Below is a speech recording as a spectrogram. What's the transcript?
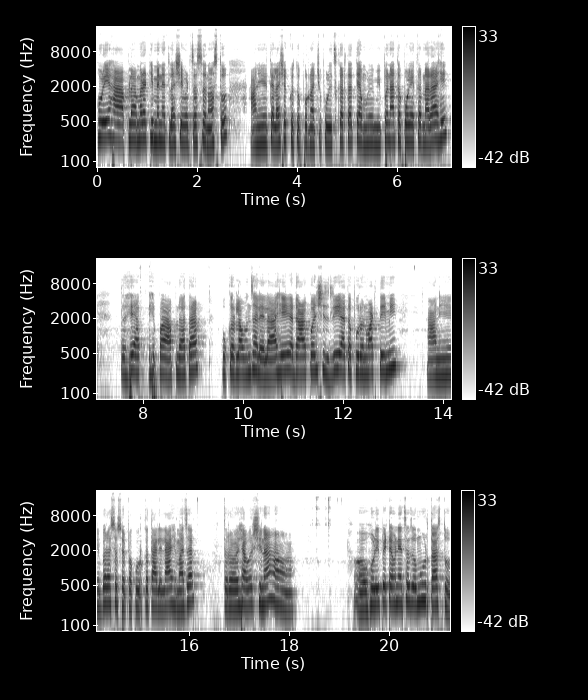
होळी हा आपला मराठी महिन्यातला शेवटचा सण असतो आणि त्याला शक्यतो पुरणाची पोळीच करतात. त्यामुळे मी पण आता पोळ्या करणार आहे. तर हे आप हे पा आपलं आता कुकर लावून झालेलं आहे. डाळ पण शिजली आता पुरण वाटते मी आणि बराचसा स्वयंपाक उरकत आलेला आहे माझा. तर ह्या वर्षी ना होळी पेटवण्याचा जो मुहूर्त असतो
